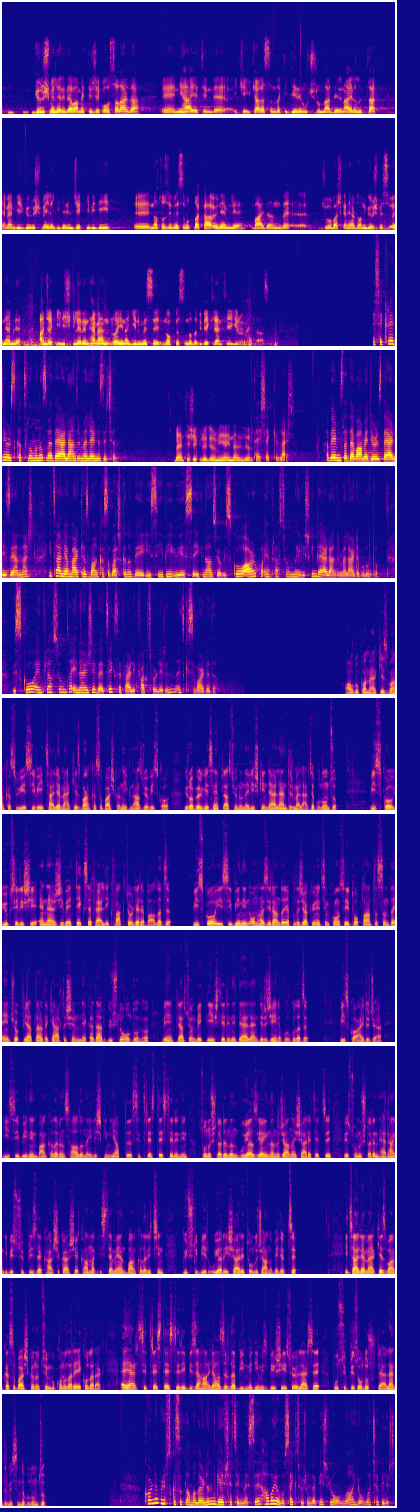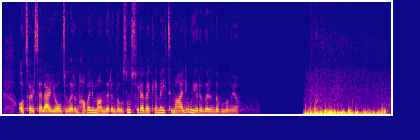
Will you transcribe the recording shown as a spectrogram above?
görüşmeleri devam ettirecek olsalar da e, nihayetinde iki ülke arasındaki derin uçurumlar, derin ayrılıklar hemen bir görüşmeyle giderilecek gibi değil. E, NATO zirvesi mutlaka önemli. Biden ve e, Cumhurbaşkanı Erdoğan'ın görüşmesi önemli. Ancak ilişkilerin hemen rayına girmesi noktasında da bir beklentiye girmemek lazım. Teşekkür ediyoruz katılımınız ve değerlendirmeleriniz için. Ben teşekkür ediyorum. İyi yayınlar diliyorum. Teşekkürler. Haberimizle devam ediyoruz değerli izleyenler. İtalya Merkez Bankası Başkanı ve ECB üyesi Ignazio Visco, Avrupa enflasyonuna ilişkin değerlendirmelerde bulundu. Visco, enflasyonda enerji ve tek seferlik faktörlerin etkisi var dedi. Avrupa Merkez Bankası üyesi ve İtalya Merkez Bankası Başkanı Ignazio Visco, Euro bölgesi enflasyonuna ilişkin değerlendirmelerde bulundu. Visco, yükselişi enerji ve tek seferlik faktörlere bağladı. Visco, ECB'nin 10 Haziran'da yapılacak yönetim konseyi toplantısında en çok fiyatlardaki artışın ne kadar güçlü olduğunu ve enflasyon bekleyişlerini değerlendireceğini vurguladı. Visco ayrıca ECB'nin bankaların sağlığına ilişkin yaptığı stres testlerinin sonuçlarının bu yaz yayınlanacağına işaret etti ve sonuçların herhangi bir sürprizle karşı karşıya kalmak istemeyen bankalar için güçlü bir uyarı işareti olacağını belirtti. İtalya Merkez Bankası Başkanı tüm bu konulara ek olarak eğer stres testleri bize hala hazırda bilmediğimiz bir şeyi söylerse bu sürpriz olur değerlendirmesinde bulundu. Koronavirüs kısıtlamalarının gevşetilmesi havayolu sektöründe bir yoğunluğa yol açabilir. Otoriteler yolcuların havalimanlarında uzun süre bekleme ihtimali uyarılarında bulunuyor.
